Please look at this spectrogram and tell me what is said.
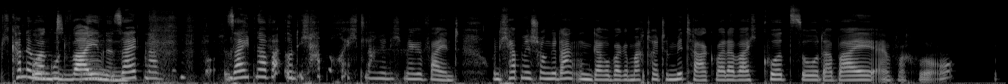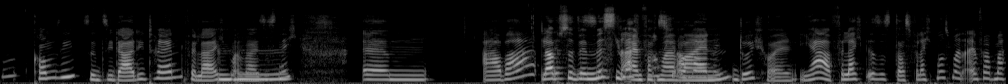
Ich kann immer Und gut weinen. Seit einer, seit einer und ich habe auch echt lange nicht mehr geweint. Und ich habe mir schon Gedanken darüber gemacht heute Mittag, weil da war ich kurz so dabei, einfach so, oh, hm, kommen sie? Sind sie da, die Tränen? Vielleicht, man weiß es nicht. Ähm, aber. Glaubst du, wir müssen einfach mal weinen? durchheulen. Ja, vielleicht ist es das. Vielleicht muss man einfach mal.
